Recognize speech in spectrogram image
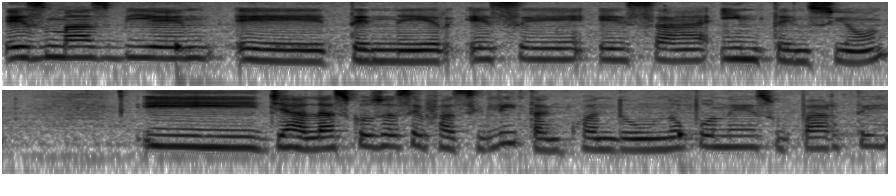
es más bien eh, tener ese, esa intención y ya las cosas se facilitan. Cuando uno pone de su parte,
